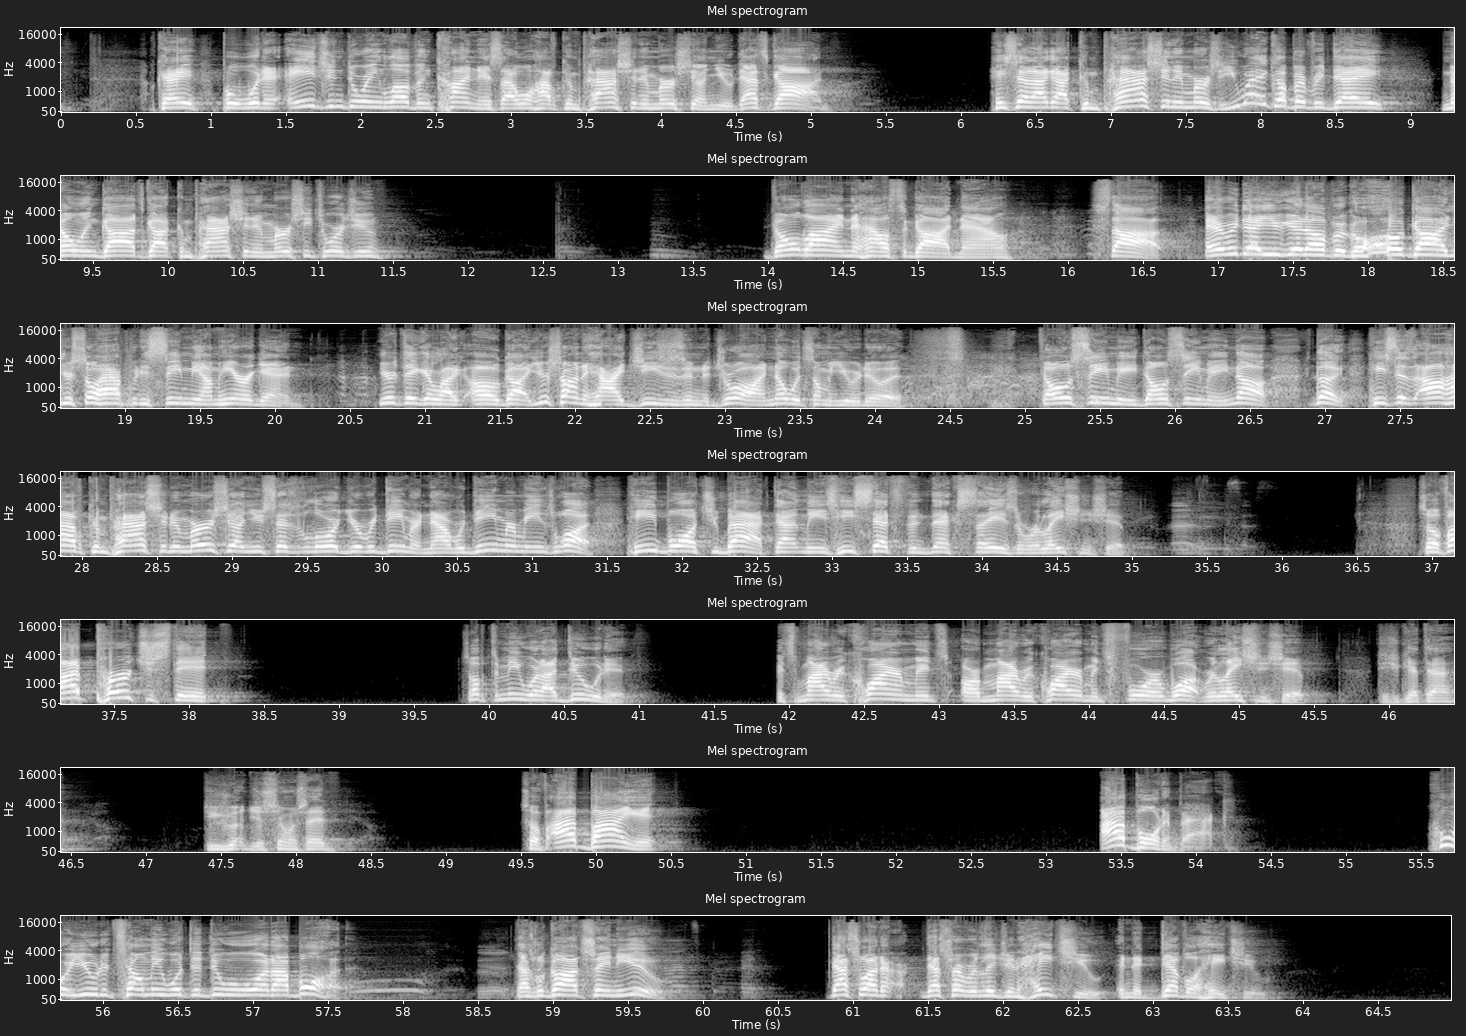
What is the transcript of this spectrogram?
Okay. But with an age enduring love and kindness, I will have compassion and mercy on you. That's God. He said, I got compassion and mercy. You wake up every day knowing God's got compassion and mercy towards you? Don't lie in the house of God now. Stop. Every day you get up and go, Oh God, you're so happy to see me. I'm here again. You're thinking, like, Oh God, you're trying to hide Jesus in the drawer. I know what some of you are doing. Don't see me, don't see me. No, look, he says, I'll have compassion and mercy on you, says the Lord, your Redeemer. Now, Redeemer means what? He bought you back. That means he sets the next phase of relationship. So if I purchased it it's up to me what I do with it. It's my requirements or my requirements for what? Relationship. Did you get that? Did you see what I said? So if I buy it, I bought it back. Who are you to tell me what to do with what I bought? That's what God's saying to you. That's why, the, that's why religion hates you and the devil hates you.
